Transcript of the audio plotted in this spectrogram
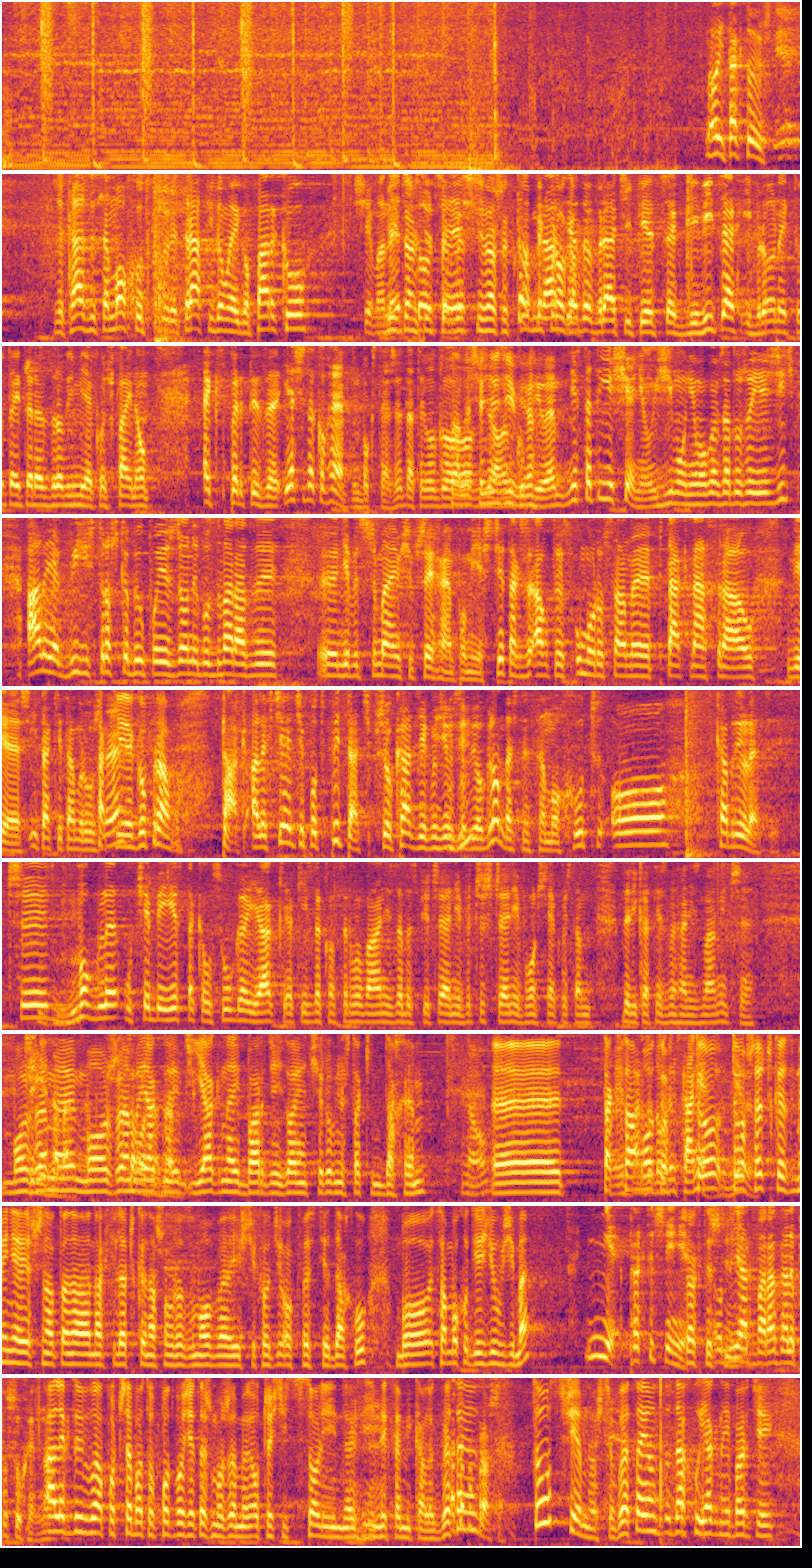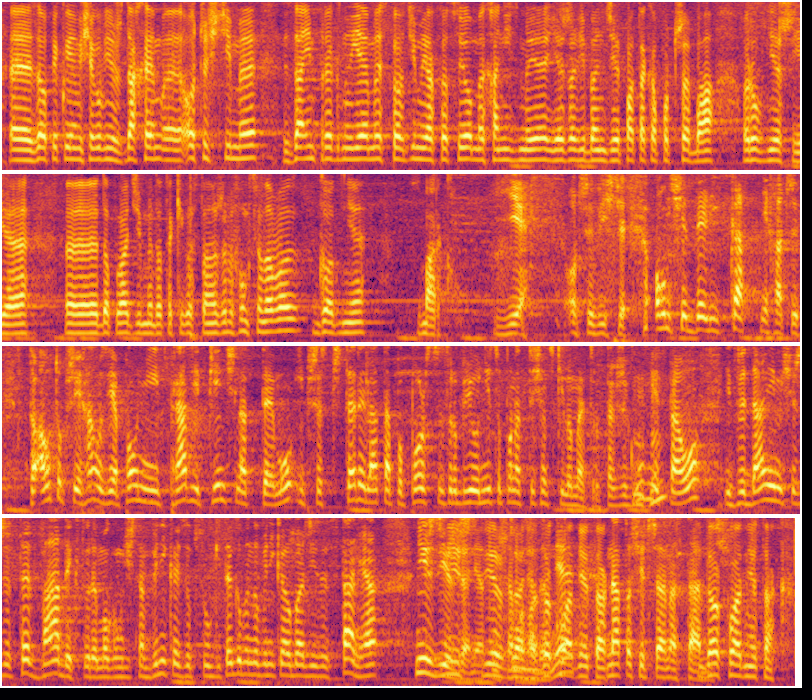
No i tak to już jest, że każdy samochód, który trafi do mojego parku, siemaneczko, Witam cię cześć, serdecznie, nasz to trafia program. do braci Pietrzak w Gliwicach i Bronek tutaj teraz zrobi mi jakąś fajną ekspertyzę. Ja się zakochałem w tym Boxsterze, dlatego go Wcale się nie wziąłem, dziwię. kupiłem. Niestety jesienią i zimą nie mogłem za dużo jeździć, ale jak widzisz troszkę był pojeżdżony, bo z dwa razy y, nie wytrzymałem się, przejechałem po mieście, także auto jest umorusane, ptak nasrał, wiesz, i takie tam różne. Takie jego prawo. Tak, ale chciałem Cię podpytać przy okazji, jak będziemy sobie oglądać ten samochód, o kabriolety. Czy w ogóle u Ciebie jest taka usługa jak jakieś zakonserwowanie, zabezpieczenie, wyczyszczenie, włącznie jakoś tam delikatnie z mechanizmami, czy... Możemy, bardzo? Co możemy można jak, naj, zrobić? jak najbardziej zająć się również takim dachem. No. E, tak jest w bardzo samo to, dobrym stanie, to, troszeczkę zmienia jeszcze na, to- na, na chwileczkę naszą rozmowę, jeśli chodzi o kwestię dachu, bo samochód jeździł w zimę? Nie, praktycznie nie. Praktycznie Od dnia nie. dwa razy, ale posłucham. No. Ale gdyby była potrzeba, to podwozie też możemy oczyścić z soli i innych, innych chemikalów. Wracając, poproszę. to z przyjemnością. Wracając do dachu, jak najbardziej e, zaopiekujemy się również dachem, e, oczyścimy, zaimpregnujemy, sprawdzimy jak pracują mechanizmy. Jeżeli będzie taka potrzeba, również je e, doprowadzimy do takiego stanu, żeby funkcjonowały godnie z marką. Jest, oczywiście. On się delikatnie haczy. To auto przyjechało z Japonii prawie 5 lat temu i przez 4 lata po Polsce zrobiło nieco ponad 1000 km. Także głównie Mhm. stało i wydaje mi się, że te wady, które mogą gdzieś tam wynikać z obsługi tego, będą wynikały bardziej ze stania niż z jeżdżenia. tym zjeżdżenia, dokładnie nie? tak. Na to się trzeba nastawić. Dokładnie tak.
